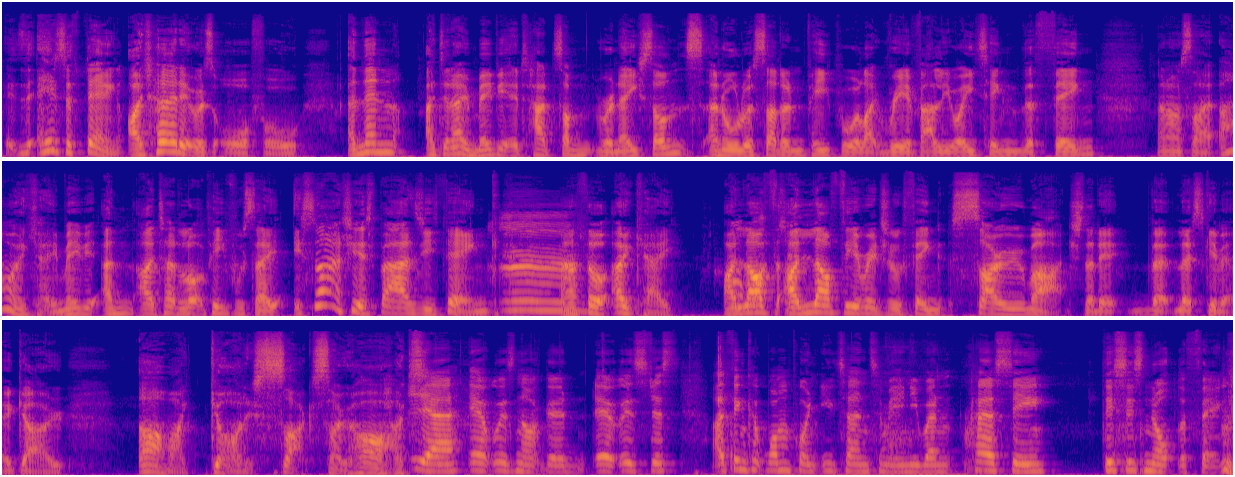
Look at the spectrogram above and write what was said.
Here's the thing: I'd heard it was awful, and then I don't know. Maybe it had some renaissance, and all of a sudden people were like reevaluating the thing, and I was like, oh, okay, maybe. And I'd heard a lot of people say it's not actually as bad as you think, and I mm. thought, okay. I love I love the original thing so much that it that let's give it a go. Oh my god, it sucked so hard. Yeah, it was not good. It was just, I think at one point you turned to me and you went, Kirsty, this is not the thing.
